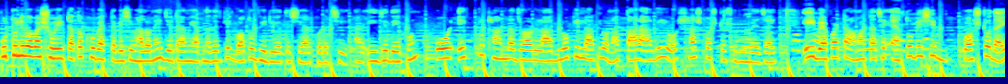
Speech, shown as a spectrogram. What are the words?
পুটুলি বাবার শরীরটা তো খুব একটা বেশি ভালো নেই, যেটা আমি আপনাদেরকে গত ভিডিওতে শেয়ার করেছি। আর এই যে দেখুন ওর একটু ঠান্ডা জ্বর লাগল কি লাগল না, তার আগেই ওর শ্বাসকষ্ট শুরু হয়ে যায়। এই ব্যাপারটা আমার কাছে এত বেশি কষ্ট দেয়,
